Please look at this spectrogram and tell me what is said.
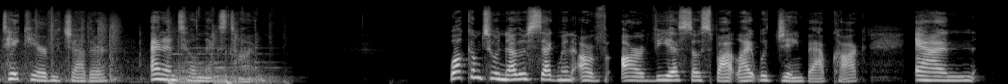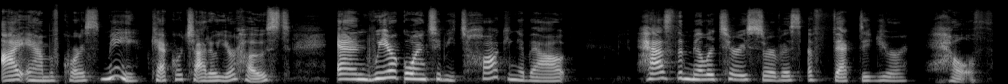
take care of each other, and until next time. Welcome to another segment of our VSO Spotlight with Jane Babcock. And I am, of course, me, Kat Corchado, your host. And we are going to be talking about has the military service affected your health?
